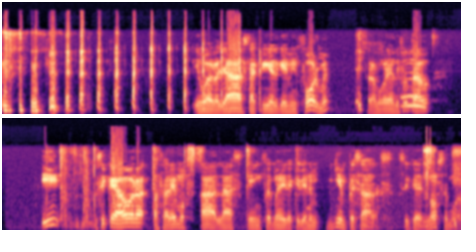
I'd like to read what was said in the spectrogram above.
y bueno, ya hasta aquí el Game Informe. Esperamos que lo hayan disfrutado. Y así que ahora pasaremos a las Game Femenides que vienen bien pesadas. Así que no se muevan.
